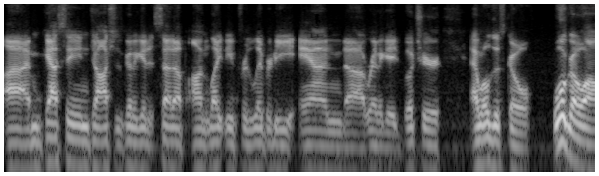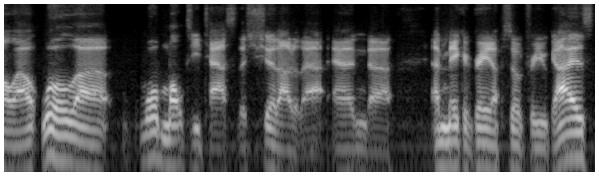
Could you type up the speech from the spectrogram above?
I'm guessing Josh is going to get it set up on Lightning for Liberty and uh, Renegade Butcher, and we'll just go. We'll go all out. We'll uh, we'll multitask the shit out of that and uh, and make a great episode for you guys.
